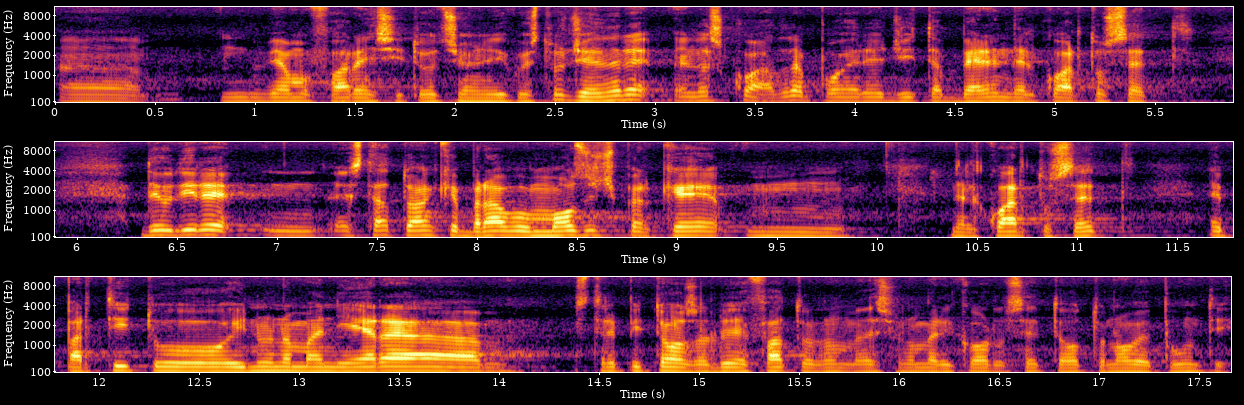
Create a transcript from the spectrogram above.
eh, dobbiamo fare in situazioni di questo genere e la squadra poi è reagita bene nel quarto set. Devo dire, è stato anche bravo Mosic perché mh, nel quarto set è partito in una maniera strepitosa, lui ha fatto, adesso non mi ricordo, 7, 8, 9 punti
